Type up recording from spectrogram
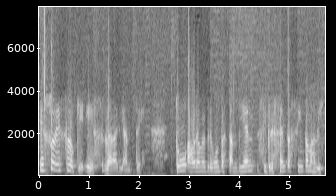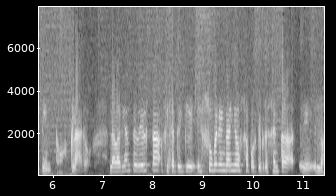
Eso es lo que es la variante. Tú ahora me preguntas también si presenta síntomas distintos. Claro, la variante Delta, fíjate que es súper engañosa porque presenta eh, los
